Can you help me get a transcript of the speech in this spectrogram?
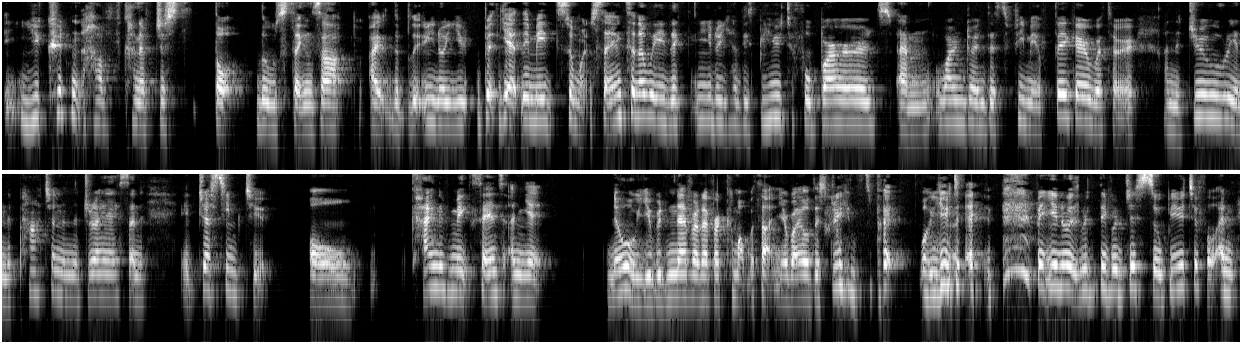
you couldn't have kind of just thought those things up out the blue, you know, you, but yet they made so much sense in a way that, you know, you had these beautiful birds, um, wound around this female figure with her and the jewelry and the pattern and the dress. And it just seemed to all kind of make sense. And yet, no, you would never ever come up with that in your wildest dreams. But, well, you did. But, you know, they were just so beautiful. And,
